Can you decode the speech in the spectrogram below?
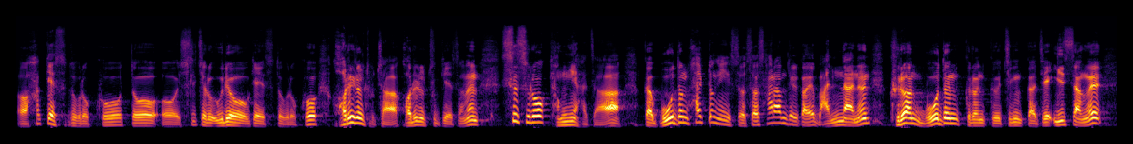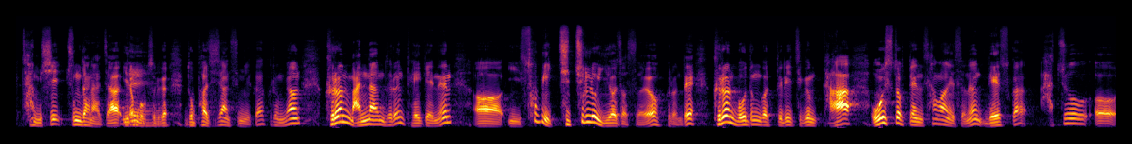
어, 학계에서도 그렇고 또 어, 실제로 의료계에서도 그렇고 거리를 두자, 거리를 두기 위해서는 스스로 격리하자. 그러니까 모든 활동에 있어서 사람들과의 만나는 그런 모든 그런 그 지금까지의 일상을 잠시 중단하자 이런 네. 목소리가 높아지지 않습니까? 그러면 그런 만남들은 대개는 어, 이 소비 지출로 이어졌어요. 그런데 그런 모든 것들이 지금 다 올스톱된 상황에서는 내수가 아주 어,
